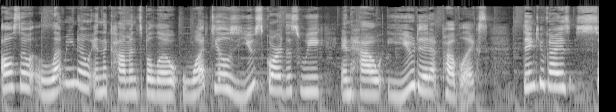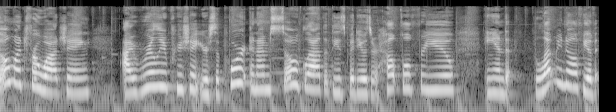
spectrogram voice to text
Also, let me know in the comments below what deals you scored this week and how you did at Publix. Thank you guys so much for watching. I really appreciate your support and I'm so glad that these videos are helpful for you. And let me know if you have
